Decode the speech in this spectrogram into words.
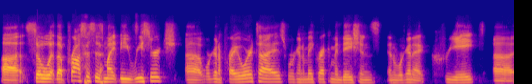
Uh, so the processes might be research. Uh, we're going to prioritize. We're going to make recommendations, and we're going to create uh,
